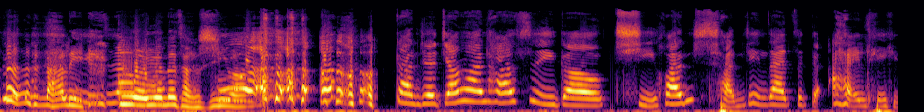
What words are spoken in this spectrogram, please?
哪里 孤儿院那场戏吗？感觉江欢他是一个喜欢沉浸在这个爱里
